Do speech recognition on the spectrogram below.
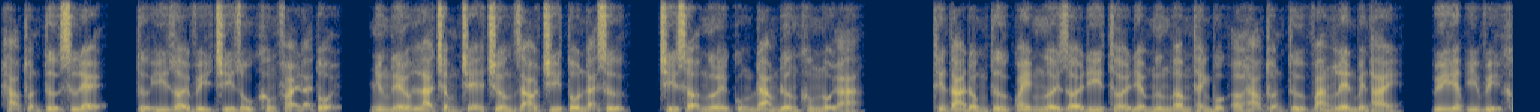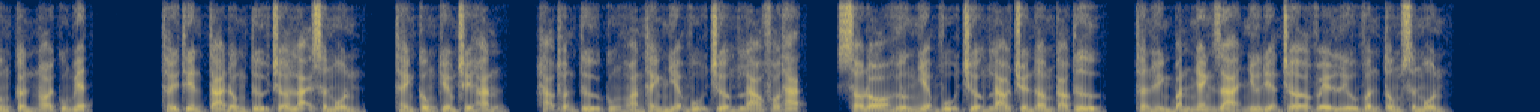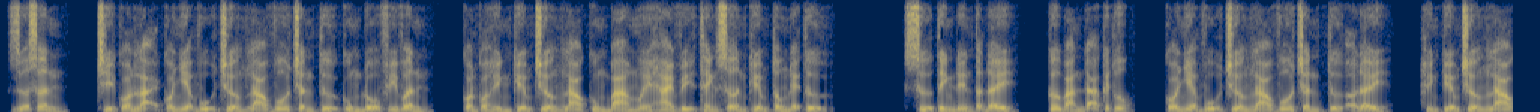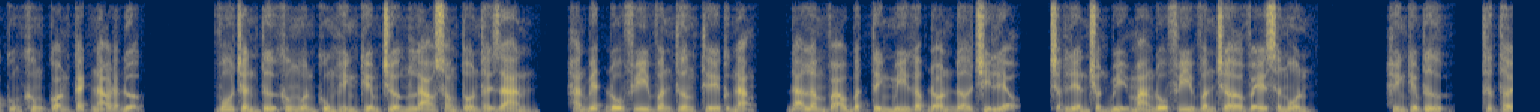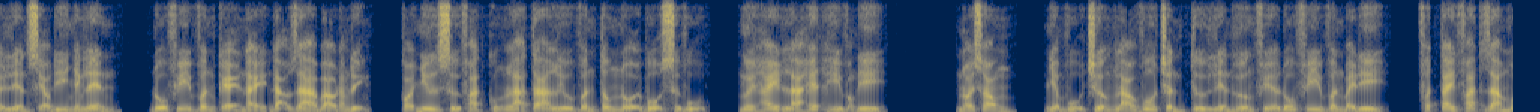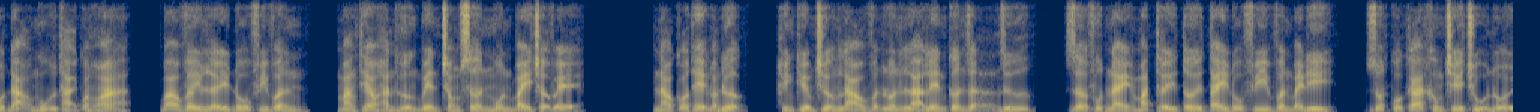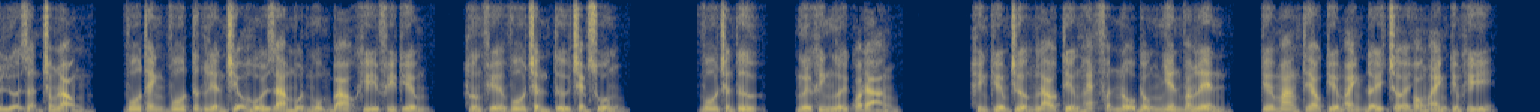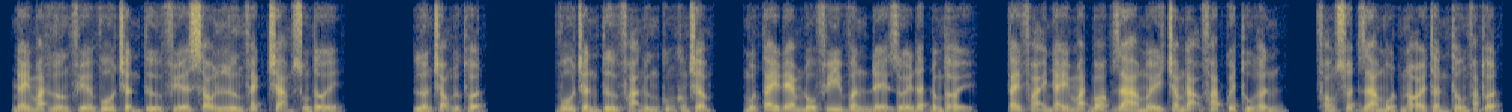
hạo thuận tử sư đệ tự ý rời vị trí dù không phải đại tội nhưng nếu là chậm trễ trưởng giáo trí tôn đại sự, chỉ sợ ngươi cũng đảm đương không nổi a. Thiên Tà đồng tử quay người rời đi thời điểm ngưng âm thành buộc ở Hạo Thuận tử vang lên bên hai, uy hiếp ý vị không cần nói cũng biết. Thấy Thiên Tà đồng tử trở lại sân môn, thành công kiềm chế hắn, Hạo Thuận tử cũng hoàn thành nhiệm vụ trưởng lao phó thác, sau đó hướng nhiệm vụ trưởng lao truyền âm cáo tử, thân hình bắn nhanh ra như điện trở về Lưu Vân Tông sân môn. Giữa sân, chỉ còn lại có nhiệm vụ trưởng lão Vô Trần Tử cùng Đỗ Phi Vân, còn có hình kiếm trưởng lão cùng 32 vị Thanh Sơn kiếm tông đệ tử. Sự tình đến tận đây, cơ bản đã kết thúc, có nhiệm vụ trưởng lão vô trần tử ở đây, hình kiếm trưởng lão cũng không còn cách nào đạt được. Vô Trần Tử không muốn cùng hình kiếm trưởng lão song tốn thời gian, hắn biết Đỗ Phi Vân thương thế cực nặng, đã lâm vào bất tỉnh mi gấp đón đỡ trị liệu, chợt liền chuẩn bị mang Đỗ Phi Vân trở về sân môn. Hình kiếm tử, thức thời liền xéo đi nhanh lên, Đỗ Phi Vân kẻ này đạo ra bảo đảm định, coi như xử phạt cũng là ta Lưu Vân Tông nội bộ sự vụ, ngươi hay là hết hy vọng đi. Nói xong, nhiệm vụ trưởng lão Vô Trần Tử liền hướng phía Đỗ Phi Vân bay đi, phất tay phát ra một đạo ngũ thải quang hoa, bao vây lấy Đỗ Phi Vân, mang theo hắn hướng bên trong sơn môn bay trở về. Nào có thể đoán được, hình kiếm trưởng lão vẫn luôn là lên cơn giận dữ, giờ phút này mắt thấy tới tay Đỗ Phi Vân bay đi, rốt cuộc gác không chế trụ nổi lửa giận trong lòng, vô thanh vô tức liền triệu hồi ra một ngụm bảo khí phi kiếm, hướng phía Vô Trần Tử chém xuống. Vô Trần Tử, ngươi khinh người quá đáng. Hình kiếm trưởng lao tiếng hét phẫn nộ đống nhiên vang lên, kia mang theo kiếm ảnh đầy trời hóng ánh kiếm khí, nháy mắt hướng phía Vô Trần Tử phía sau lưng phách chạm xuống tới. Lớn trọng lực thuật. Vô Trần Tử phản ứng cũng không chậm, một tay đem Đỗ Phi Vân để dưới đất đồng thời, tay phải nháy mắt bóp ra mấy trăm đạo pháp quyết thủ ấn, phóng xuất ra một nói thần thông pháp thuật.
